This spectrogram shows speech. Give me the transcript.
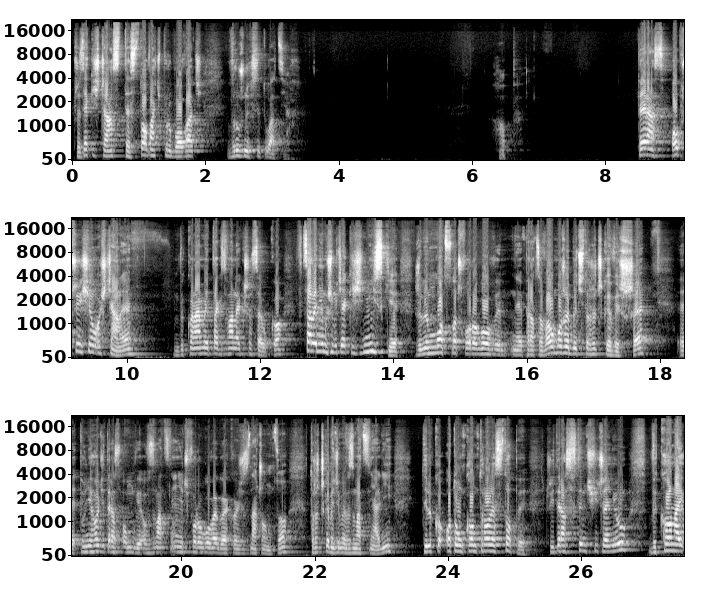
przez jakiś czas testować, próbować w różnych sytuacjach. Hop. Teraz oprzyj się o ścianę, wykonamy tak zwane krzesełko. Wcale nie musi być jakieś niskie, żeby mocno czworogłowy e, pracował, może być troszeczkę wyższe. E, Tu nie chodzi teraz o, mówię, o wzmacnianie czworogłowego jakoś znacząco. Troszeczkę będziemy wzmacniali tylko o tą kontrolę stopy. Czyli teraz w tym ćwiczeniu wykonaj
